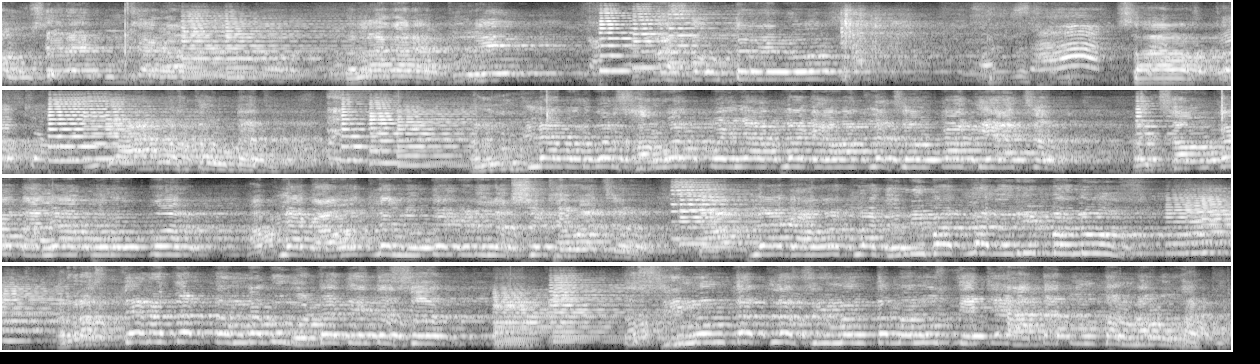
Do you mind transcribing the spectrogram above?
हुशार आहे तुमच्या गावात? लोकं कलाकार आहे. तू रे किती वाजता उठत रे रोज? सहा वाजता. उद्या आठ वाजता उठायचं. आणि उठल्याबरोबर सर्वात पहिले आपल्या गावातल्या चौकात यायचं. चौकात आल्याबरोबर आपल्या गावातल्या लोकांकडे लक्ष ठेवायचं. आपल्या गावातला गरीबातला गरीब माणूस रस्त्यानं जर तंबाखू घोटत येत असत तर श्रीमंतातला श्रीमंत माणूस त्याच्या हातातून तंबाखू खातो.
